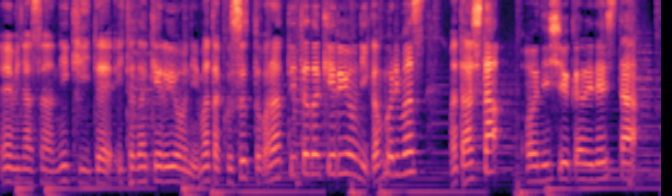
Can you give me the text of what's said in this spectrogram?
えー、皆さんに聞いていただけるように、またくすっと笑っていただけるように頑張ります。また明日、大西ゆかりでした。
